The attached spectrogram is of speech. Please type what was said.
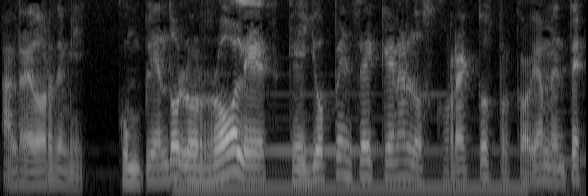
alrededor de mí, cumpliendo los roles que yo pensé que eran los correctos, porque obviamente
